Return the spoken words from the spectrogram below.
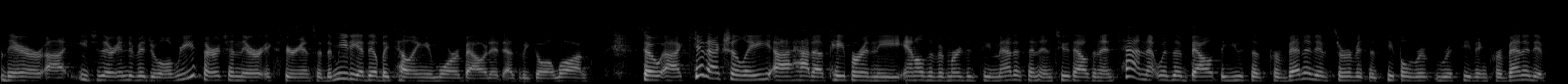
their uh, each of their individual research and their experience with the media. They'll be telling you more about it as we go along. So uh, Kit actually uh, had a paper in the Annals of Emergency Medicine in 2010 that was about the use of preventative services, people re receiving preventative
